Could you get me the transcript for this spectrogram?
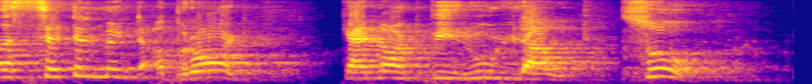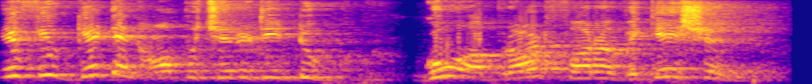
a settlement abroad cannot be ruled out. So, if you get an opportunity to go abroad for a vacation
